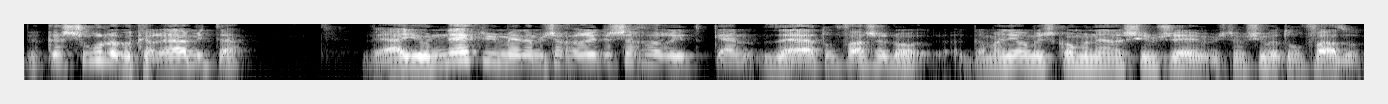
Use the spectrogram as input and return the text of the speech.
וקשרו לו בקרעי המיטה. והיה יונק ממנה משחרית לשחרית, כן, זה היה התרופה שלו. גם היום יש כל מיני אנשים שמשתמשים בתרופה הזאת.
